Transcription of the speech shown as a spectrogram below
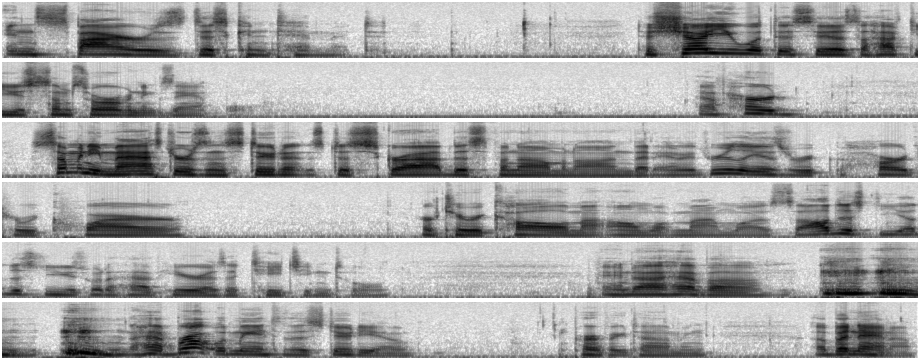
inspires discontentment. To show you what this is, I'll have to use some sort of an example. I've heard so many masters and students describe this phenomenon that it really is re- hard to require or to recall my own what mine was. So I'll just I'll just use what I have here as a teaching tool. And I have uh, a I have brought with me into the studio, perfect timing, a banana.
